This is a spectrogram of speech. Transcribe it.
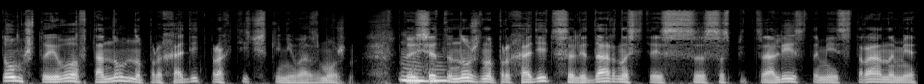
том, что его автономно проходить практически невозможно. То угу. есть это нужно проходить в солидарности с, со специалистами и странами,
